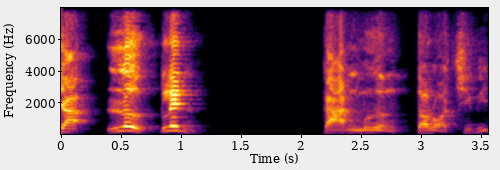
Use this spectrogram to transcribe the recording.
จะเลิกเล่น การเมืองตลอดชีวิต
